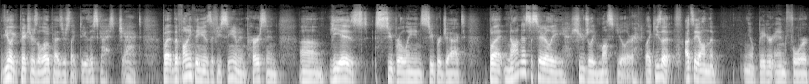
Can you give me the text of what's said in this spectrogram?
if you look at pictures of Lopez, you're just like, dude, this guy's jacked. But the funny thing is, if you see him in person, um, he is super lean, super jacked, but not necessarily hugely muscular. Like he's a, I'd say on the, you know, bigger end for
